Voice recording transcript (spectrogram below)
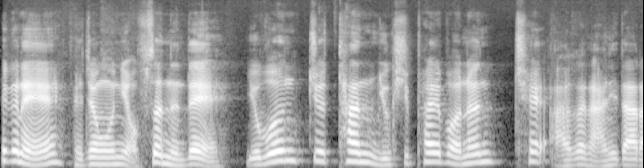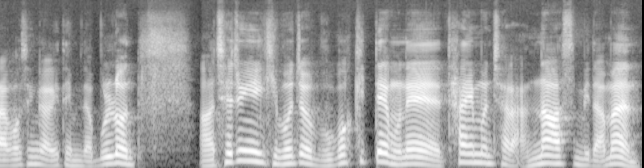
최근에 배정훈이 없었는데 이번 주 탄 68번은 최악은 아니다라고 생각이 됩니다. 물론 어, 체중이 기본적으로 무겁기 때문에 타임은 잘 안 나왔습니다만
